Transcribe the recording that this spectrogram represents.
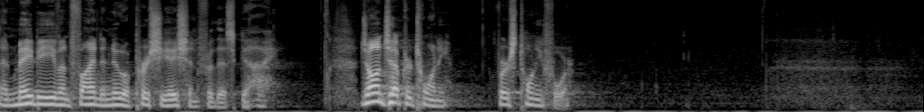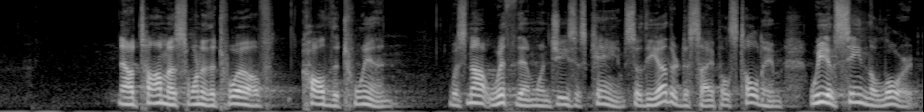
and maybe even find a new appreciation for this guy. John chapter 20. Verse 24. Now, Thomas, one of the twelve, called the twin, was not with them when Jesus came. So the other disciples told him, We have seen the Lord.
